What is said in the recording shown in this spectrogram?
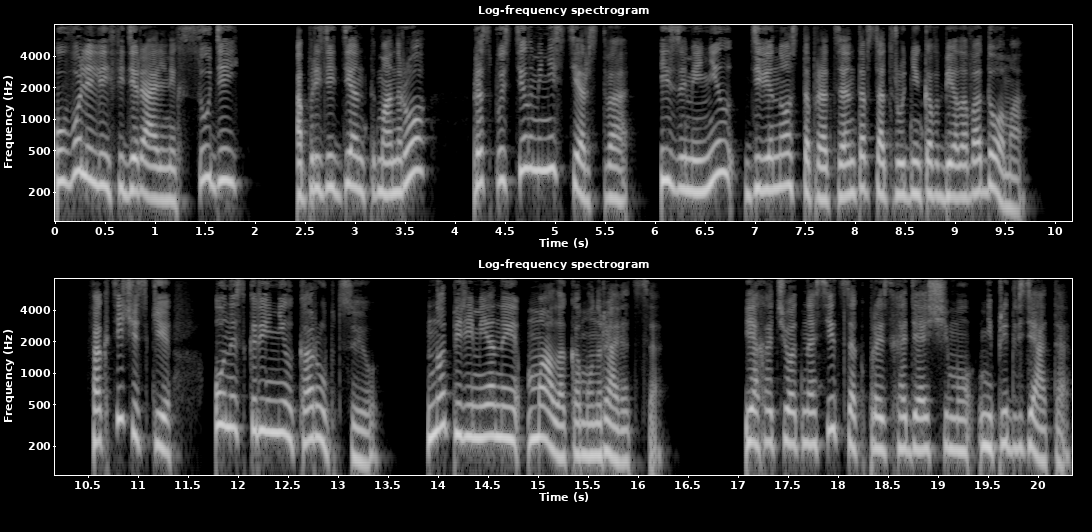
уволили федеральных судей, а президент Монро распустил министерство и заменил 90% сотрудников Белого дома. Фактически он искоренил коррупцию, но перемены мало кому нравятся. Я хочу относиться к происходящему непредвзято.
